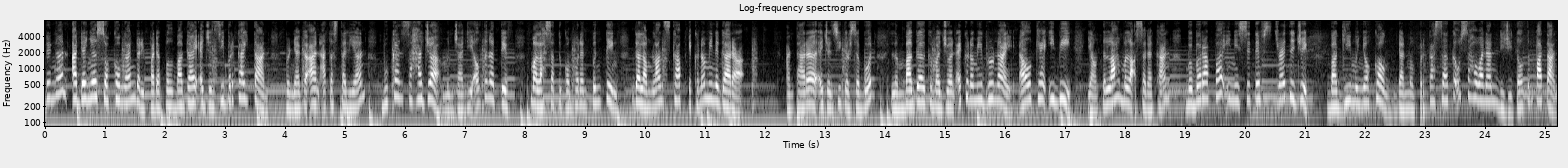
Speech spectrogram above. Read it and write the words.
Dengan adanya sokongan daripada pelbagai agensi berkaitan, perniagaan atas talian bukan sahaja menjadi alternatif, malah satu komponen penting dalam lanskap ekonomi negara. Antara agensi tersebut, Lembaga Kemajuan Ekonomi Brunei LKEB yang telah melaksanakan beberapa inisiatif strategik bagi menyokong dan memperkasa keusahawanan digital tempatan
